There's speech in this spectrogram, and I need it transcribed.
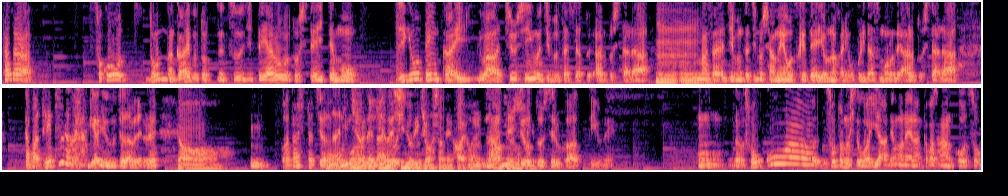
ただ、そこをどんな外部と通じてやろうとしていても、事業展開は中心は自分たちだとあるとしたら、まさに自分たちの社名をつけて世の中に送り出すものであるとしたら、やっぱ哲学だけは譲っちゃダメだよね。ああ。うん。私たちは何者で何をしようとしてるはいはい。何をしようとしてるかっていうね。うん。だからそこは、外の人が、いや、でもね、なんとかさん、こう、そ、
